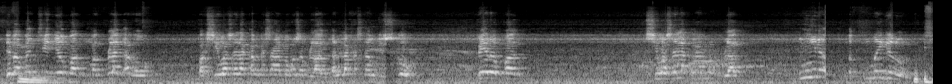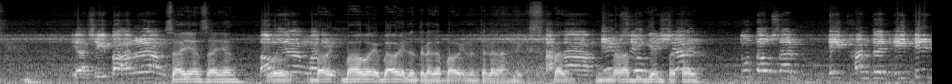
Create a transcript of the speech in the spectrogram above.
Di ba, Hmm. pansin nyo, pag mag-vlog ako, pag si Wasalak ang kasama ko sa vlog, ang lakas ng views ko. Pero pag si Wasalak lang mag-vlog, hindi na, ba't may ganun? Yan, sige pa, ano lang. Sayang, sayang. Bawi na lang, bawi, bawi, bawi lang talaga, bawi lang talaga. Next, pag Ah, mabigyan pa tayo. 2,818.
